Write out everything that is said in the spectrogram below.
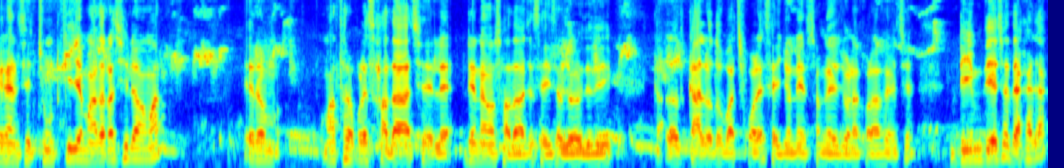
এখানে সেই চুটকি যে মাদাটা ছিল আমার এরম মাথার উপরে সাদা আছে ডেনাও সাদা আছে, সেই সব জোড়া যদি কালো কালো দোবাজ পড়ে, সেই জন্য এর সঙ্গে জোড়া করা হয়েছে। ডিম দিয়েছে, দেখা যাক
